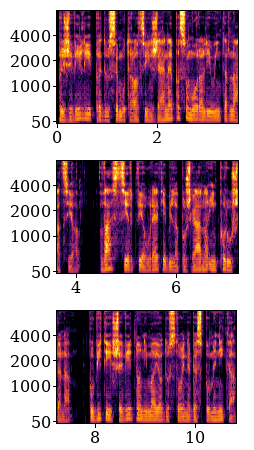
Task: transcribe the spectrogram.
preživeli predvsem otroci in žene pa so morali v internacijo. Vas crkvija ured je bila požgana in porušena. Pobiti še vedno nimajo dostojnega spomenika.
